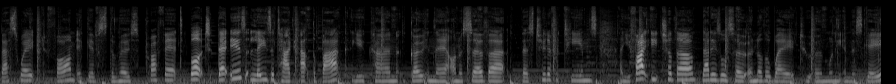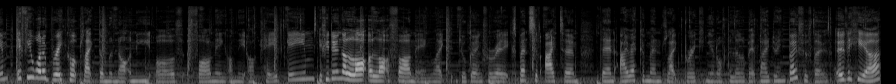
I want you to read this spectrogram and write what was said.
best way to farm. It gives the most profit, but there is laser tag at the back. You can go in there on a server. There's two different teams, and you fight each other. That is also another way to earn money in this game. If you want to break up like the monotony of farming on the arcade games, if you're doing a lot, a lot of farming, like you're going for a really expensive item, then I recommend like breaking it up a little bit by doing both of those. Over here,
